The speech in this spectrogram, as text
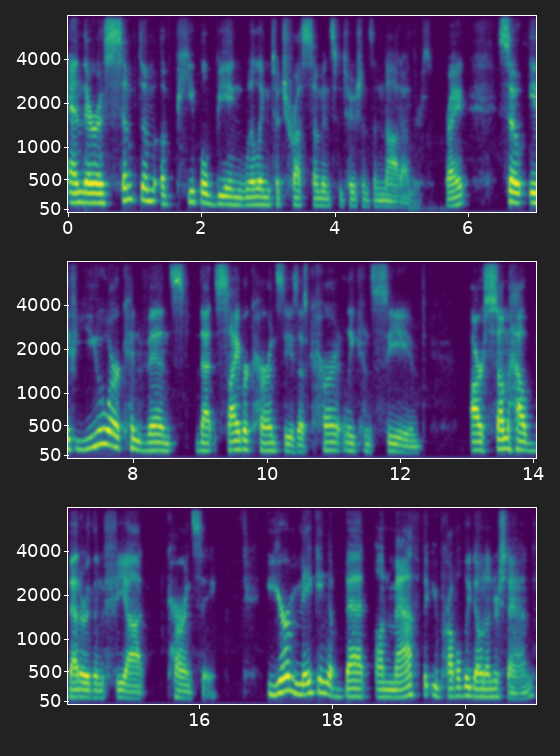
and they're a symptom of people being willing to trust some institutions and not others right? So if you are convinced that cyber currencies as currently conceived are somehow better than fiat currency you're making a bet on math that you probably don't understand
